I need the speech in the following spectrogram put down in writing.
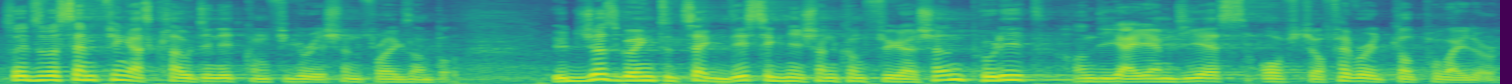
So it's the same thing as Cloud Init configuration, for example. You're just going to take this ignition configuration, put it on the IMDS of your favorite cloud provider.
